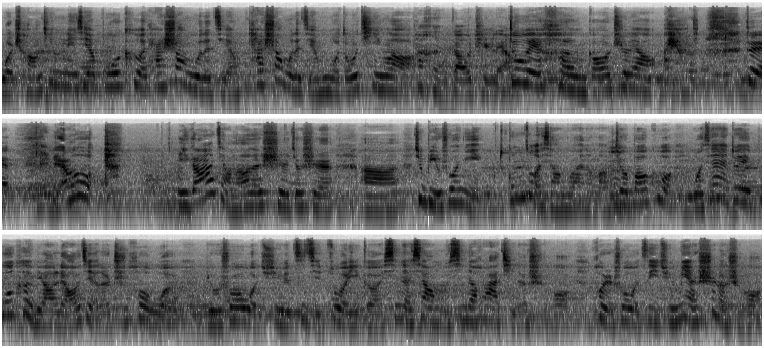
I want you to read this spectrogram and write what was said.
我常听的那些播客，他上过的节目，他上过的节目我都听了，他很高质量，对，很高质量，哎呀，对，然后。你刚刚讲到的是，就是啊，就比如说你工作相关的嘛，就包括我现在对播客比较了解了之后，我比如说我去自己做一个新的项目、新的话题的时候，或者说我自己去面试的时候，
